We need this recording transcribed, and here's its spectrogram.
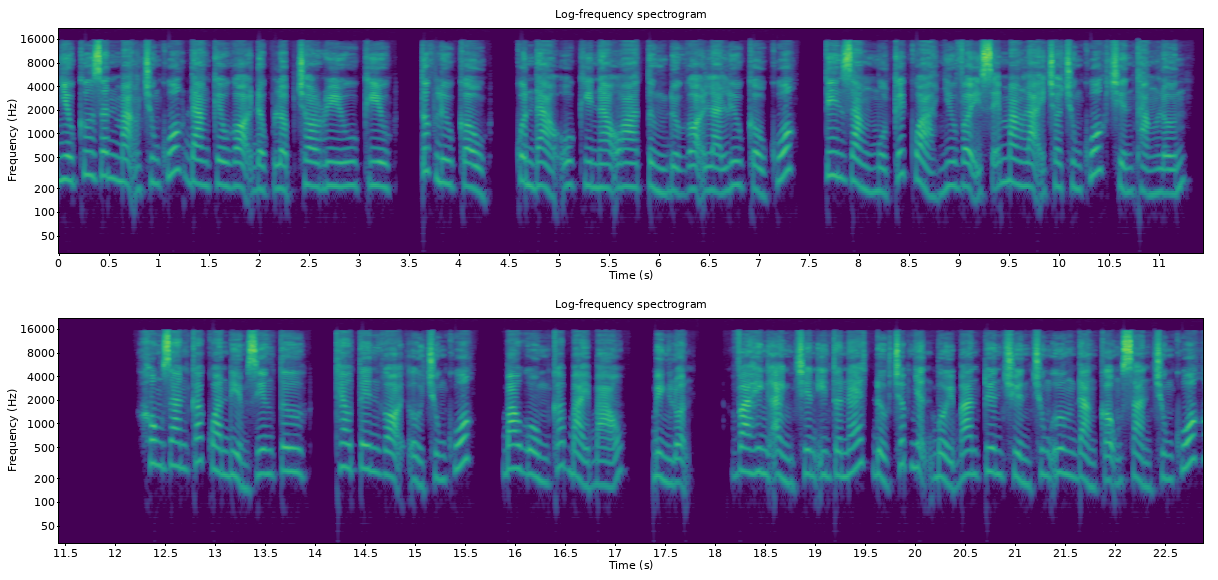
Nhiều cư dân mạng Trung Quốc đang kêu gọi độc lập cho Ryukyu, tức lưu cầu, quần đảo Okinawa từng được gọi là lưu cầu quốc, tin rằng một kết quả như vậy sẽ mang lại cho Trung Quốc chiến thắng lớn. Không gian các quan điểm riêng tư, theo tên gọi ở Trung Quốc, bao gồm các bài báo, bình luận và hình ảnh trên Internet được chấp nhận bởi Ban tuyên truyền Trung ương Đảng Cộng sản Trung Quốc,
